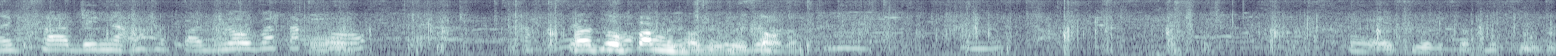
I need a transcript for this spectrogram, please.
Nagsabi nga ako, pag lobat ako, 它坐半个小时就可以到的。那我车是什么速度？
